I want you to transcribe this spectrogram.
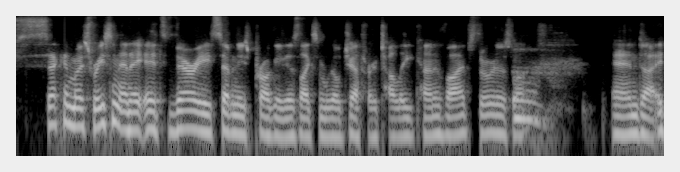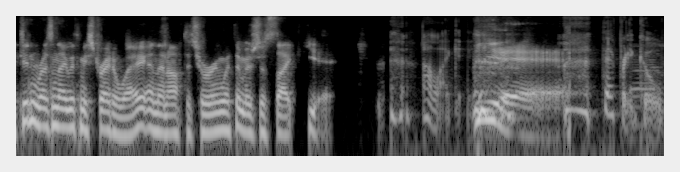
second most recent, and it, it's very 70s proggy. There's like some real Jethro Tully kind of vibes through it as well. And uh, it didn't resonate with me straight away. And then after touring with them, it was just like, yeah, I like it. yeah. They're pretty cool.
